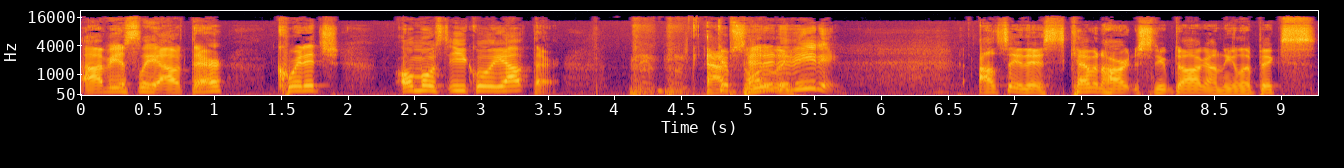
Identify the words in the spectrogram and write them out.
obviously out there, Quidditch, almost equally out there. Competitive eating. I'll say this: Kevin Hart and Snoop Dogg on the Olympics,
